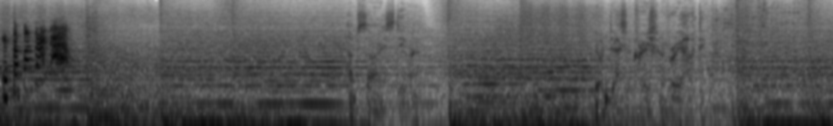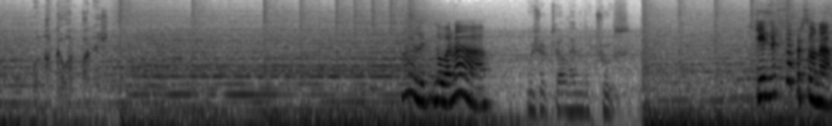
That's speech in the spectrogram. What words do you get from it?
¿Qué está pasando? I'm sorry, Stephen. Your desecration of reality Ah, le- lo van a... We should tell him the truth. ¿Quién es esta persona?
